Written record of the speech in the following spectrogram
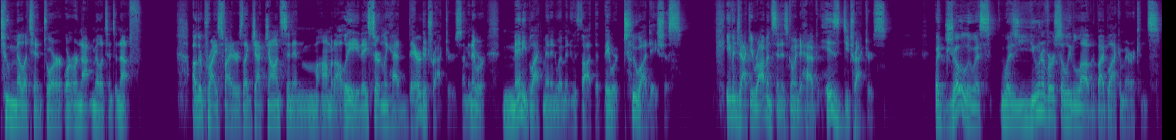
too militant or, or, or not militant enough. Other prize fighters like Jack Johnson and Muhammad Ali, they certainly had their detractors. I mean, there were many black men and women who thought that they were too audacious. Even Jackie Robinson is going to have his detractors. But Joe Louis was universally loved by black Americans.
